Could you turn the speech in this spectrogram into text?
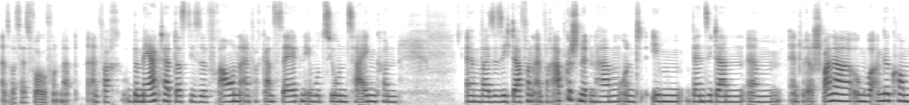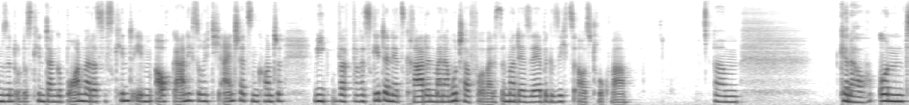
Also was heißt vorgefunden hat? Einfach bemerkt hat, dass diese Frauen einfach ganz selten Emotionen zeigen können ähm, weil sie sich davon einfach abgeschnitten haben und eben, wenn sie dann ähm, entweder schwanger irgendwo angekommen sind und das Kind dann geboren war, dass das Kind eben auch gar nicht so richtig einschätzen konnte, wie, was, geht denn jetzt gerade in meiner Mutter vor, weil es immer derselbe Gesichtsausdruck war. Ähm, genau, und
